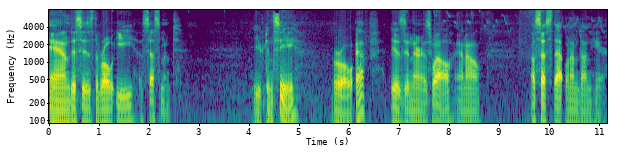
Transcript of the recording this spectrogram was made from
and this is the row E assessment. You can see row F is in there as well, and I'll assess that when I'm done here.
